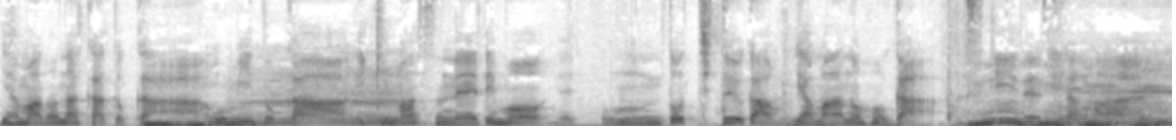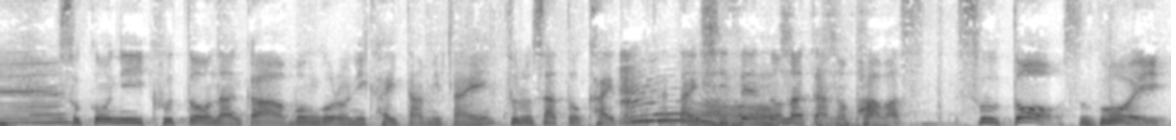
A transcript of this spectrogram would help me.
山の中とか海とか行きますね。でも、うん、どっちというか山の方が好きです、はい、そこに行くとなんかモンゴルに書いたみたい。ふるさと書いたみたい大自然の中のパワー吸うとすごい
